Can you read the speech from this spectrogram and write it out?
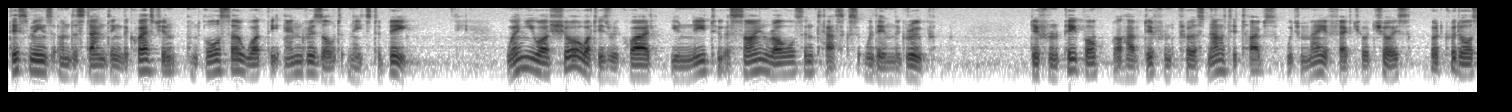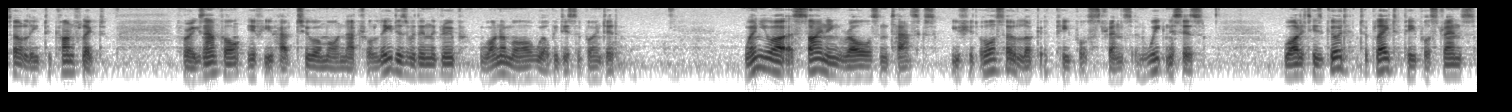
This means understanding the question and also what the end result needs to be. When you are sure what is required, you need to assign roles and tasks within the group. Different people will have different personality types, which may affect your choice, but could also lead to conflict. For example, if you have two or more natural leaders within the group, one or more will be disappointed. When you are assigning roles and tasks, you should also look at people's strengths and weaknesses. While it is good to play to people's strengths,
